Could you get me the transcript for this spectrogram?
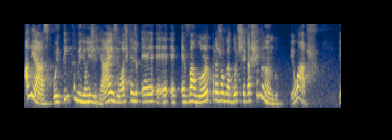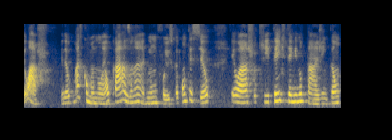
Aliás, 80 milhões de reais, eu acho que é, é, é, é valor para jogador chegar chegando. Eu acho. Eu acho. Entendeu? Mas como não é o caso, né? Não foi isso que aconteceu. Eu acho que tem que ter minutagem. Então,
